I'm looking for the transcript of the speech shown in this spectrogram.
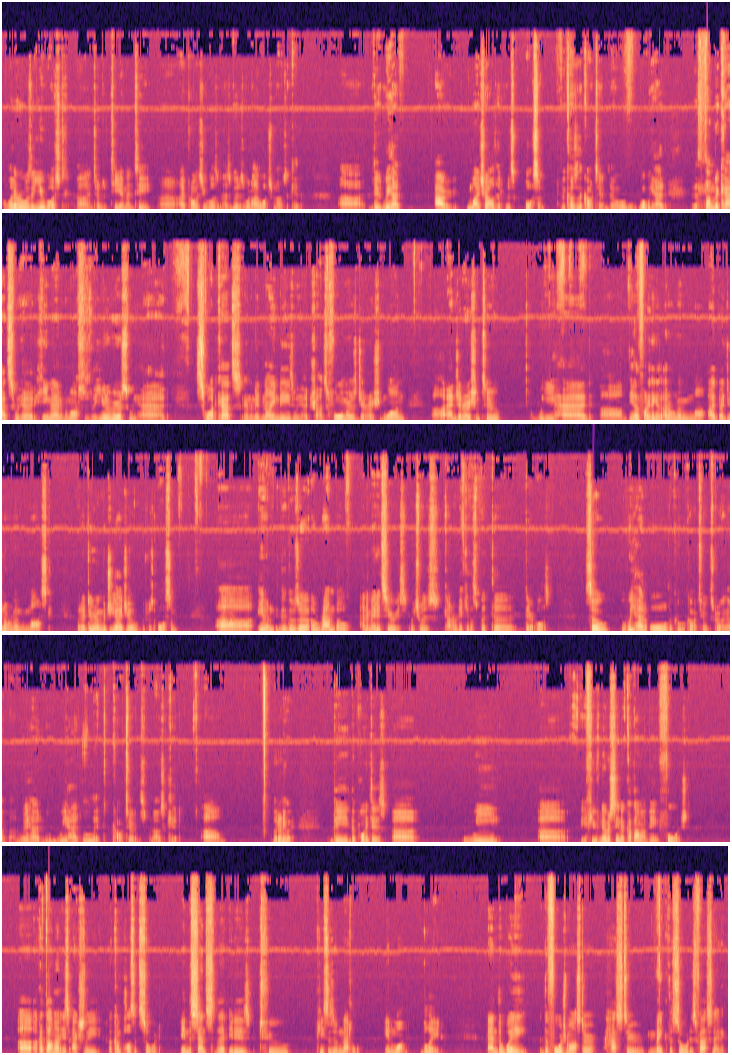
whatever it was that you watched uh, in terms of TMNT, uh, I promise you wasn't as good as what I watched when I was a kid. Uh, dude, we had our my childhood was awesome because of the cartoons. You know, what we had Thundercats, we had He-Man and the Masters of the Universe, we had SWAT Kats in the mid 90s, we had Transformers Generation 1 uh, and Generation 2. We had, um, you know, the funny thing is, I don't remember, Ma- I, I do not remember Mask, but I do remember G.I. Joe, which was awesome. Uh, even there was a, a Rambo animated series, which was kind of ridiculous, but uh, there it was. So we had all the cool cartoons growing up, man. We had we had lit cartoons when I was a kid. Um, but anyway, the the point is, uh, we uh, if you've never seen a katana being forged, uh, a katana is actually a composite sword in the sense that it is two pieces of metal in one blade. And the way the Forge Master has to make the sword is fascinating.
